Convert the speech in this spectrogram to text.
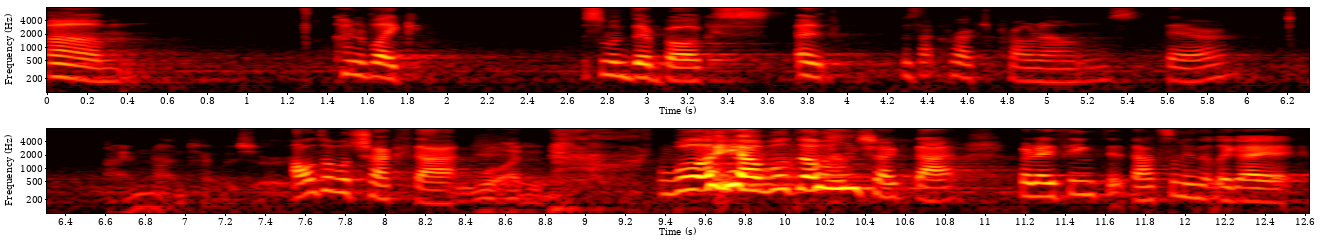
um, kind of like some of their books. And is that correct pronouns there? I'm not entirely sure. I'll double check that. well, I didn't. Well, yeah, we'll double check that. But I think that that's something that like I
